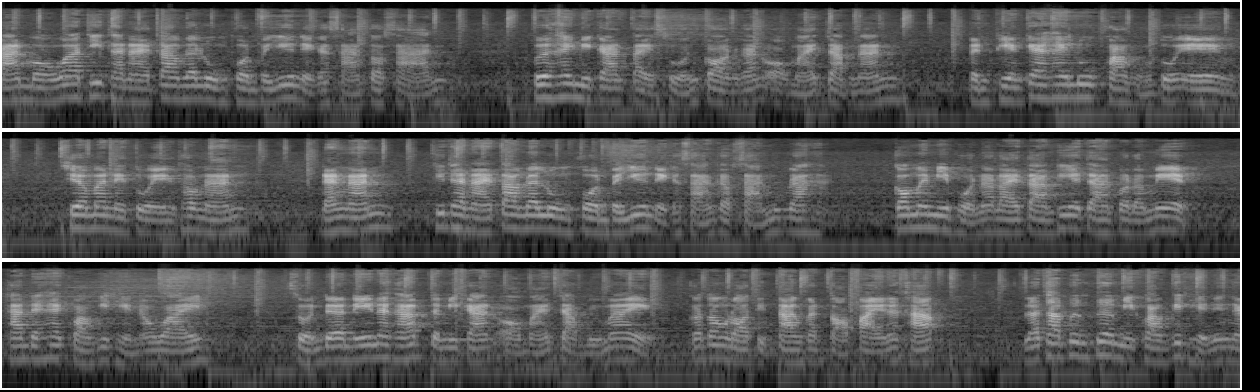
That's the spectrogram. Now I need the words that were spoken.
การมองว่าที่ทนายตั้มและลุงพลไปยื่นเอกสารต่อศาลเพื่อให้มีการไต่สวนก่อนการออกหมายจับนั้น เป็นเพียงแค่ให้ลูกความของตัวเอง เชื่อมั่นในตัวเองเท่านั้น ดังนั้นที่ทนายตั้มและลุงพลไปยื่นเอกสารกับศาลมุกดาหารก็ไม่มีผลอะไรตามที่อาจารย์ปรเมศท่านได้ให้ความคิดเห็นเอาไว้ ส่วนเดือนนี้นะครับจะมีการออกหมายจับหรือไม่ ก็ต้องรอติดตามกันต่อไปนะครับ แล้วถ้าเพื่อนๆมีความคิดเห็นยังไง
